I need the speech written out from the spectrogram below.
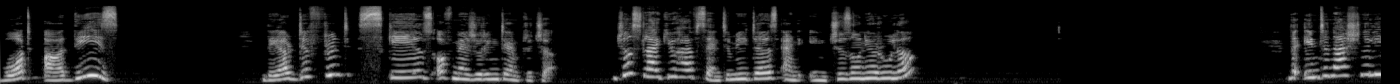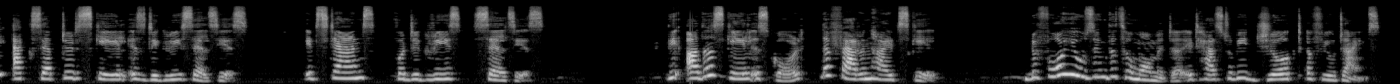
What are these? They are different scales of measuring temperature. just like you have centimeters and inches on your ruler. The internationally accepted scale is degrees Celsius. It stands for degrees Celsius. The other scale is called the Fahrenheit scale. Before using the thermometer, it has to be jerked a few times.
